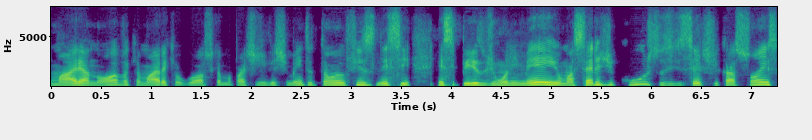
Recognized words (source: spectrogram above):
uma área nova, que é uma área que eu gosto, que é uma parte de investimento. Então, eu fiz nesse, nesse período de um ano e meio uma série de cursos e de certificações,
